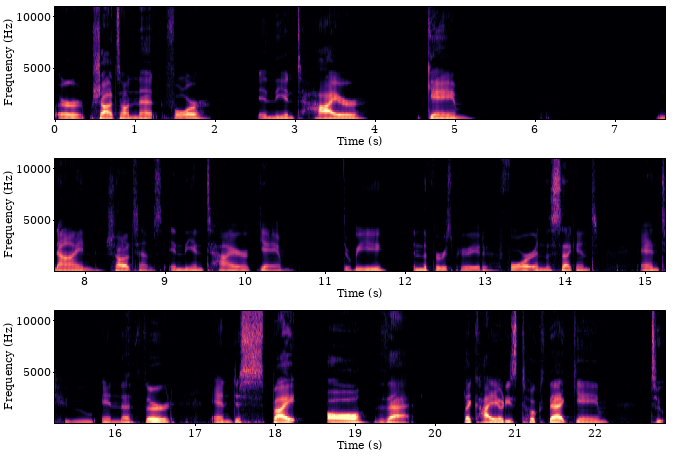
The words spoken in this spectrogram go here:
or shots on net for in the entire game. Nine shot attempts in the entire game. Three in the first period, four in the second, and two in the third. And despite all that, the Coyotes took that game to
